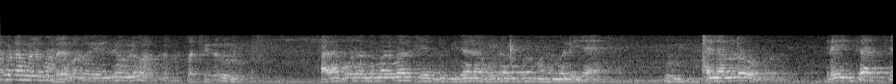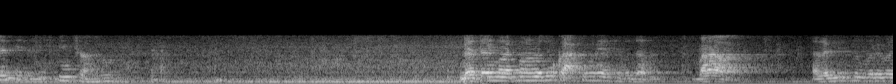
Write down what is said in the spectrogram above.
ખોટા મને. પછી સારા ફોટા તો મને મળશે પણ બીજાના ફોટા પણ મને મળી જાય. એનો લોભ એટલે હિંસા છે ને? બે ત્રણ મહાત્મા બધું કાકું રહે છે બધા. બરાબર. અલગ તો બરાબર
